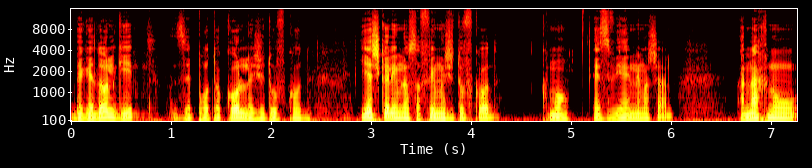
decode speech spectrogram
בגדול Git זה פרוטוקול לשיתוף קוד. יש כלים נוספים לשיתוף קוד, כמו SVN למשל. אנחנו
